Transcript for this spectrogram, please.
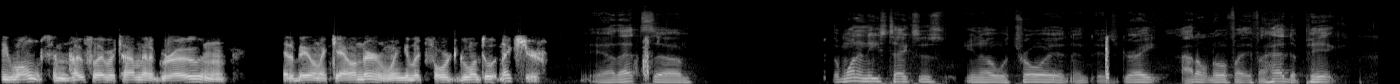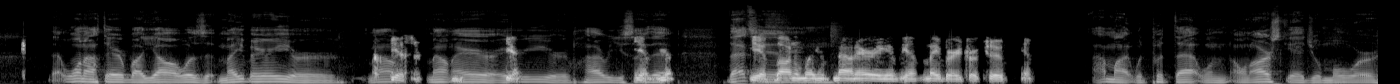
he wants, and hopefully, every time it'll grow and it'll be on the calendar, and we can look forward to going to it next year. yeah, that's um, the one in East Texas. You know, with Troy, and, and it's great. I don't know if I if I had to pick that one out there by y'all. Was it Mayberry or Mount Yes, sir. Mount Air or Yeah. Or however you say Yeah, that? yeah. That's Yeah, in- bottom of Mount yeah, Mayberry truck too. Yeah. I might would put that one on our schedule more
